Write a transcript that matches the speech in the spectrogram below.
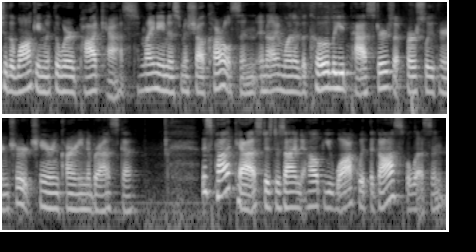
to the Walking with the Word podcast. My name is Michelle Carlson, and I'm one of the co lead pastors at First Lutheran Church here in Kearney, Nebraska. This podcast is designed to help you walk with the gospel lesson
